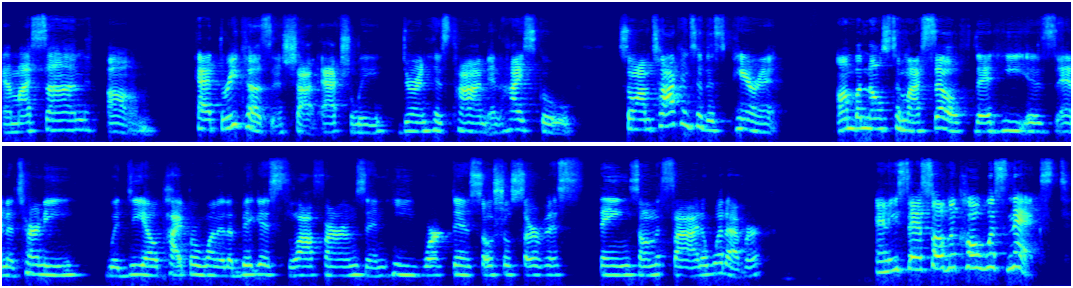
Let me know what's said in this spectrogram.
And my son um, had three cousins shot actually during his time in high school. So I'm talking to this parent, unbeknownst to myself, that he is an attorney with DLA Piper, one of the biggest law firms, and he worked in social service things on the side or whatever. And he said, So, Nicole, what's next?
